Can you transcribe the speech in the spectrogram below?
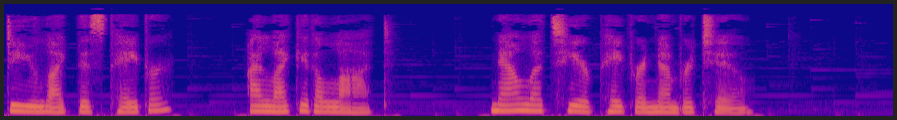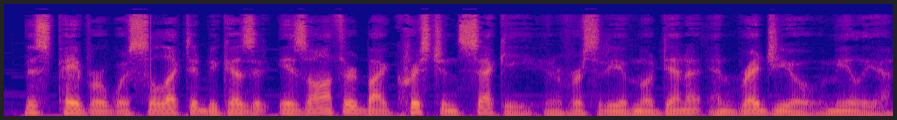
Do you like this paper? I like it a lot. Now let's hear paper number 2. This paper was selected because it is authored by Christian Secchi, University of Modena and Reggio Emilia.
